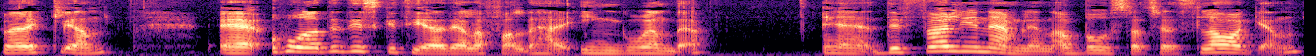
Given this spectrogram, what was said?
verkligen. Eh, HD diskuterade i alla fall det här ingående. Eh, det följer nämligen av bostadsrättslagen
